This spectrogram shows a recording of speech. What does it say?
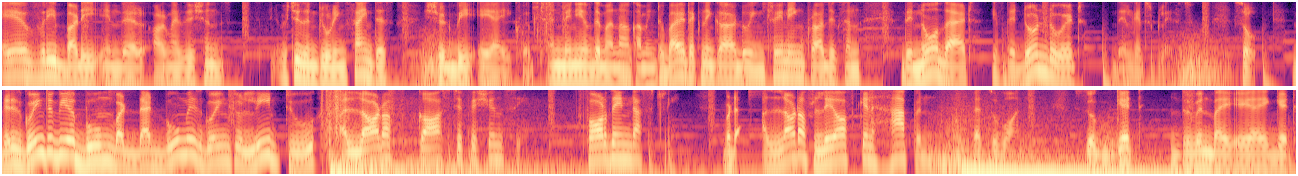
everybody in their organizations which is including scientists should be ai equipped. And many of them are now coming to Biotecnika, doing training projects and they know that if they don't do it they'll get replaced. So there is going to be a boom but that boom is going to lead to a lot of cost efficiency for the industry. But a lot of layoff can happen. That's a warning. So get driven by ai get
